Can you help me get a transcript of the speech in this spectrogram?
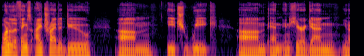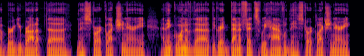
one of the things I try to do um, each week. Um, and, and here again, you know, Bergie brought up the, the historic lectionary. I think one of the, the great benefits we have with the historic lectionary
